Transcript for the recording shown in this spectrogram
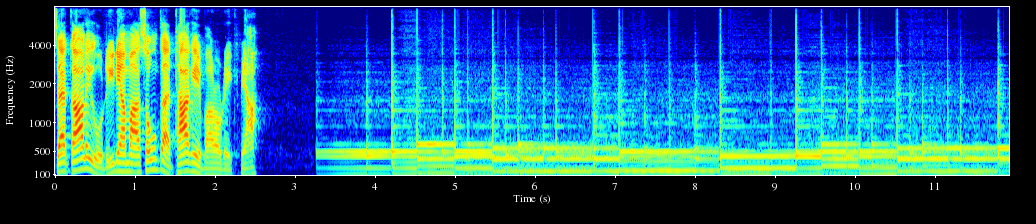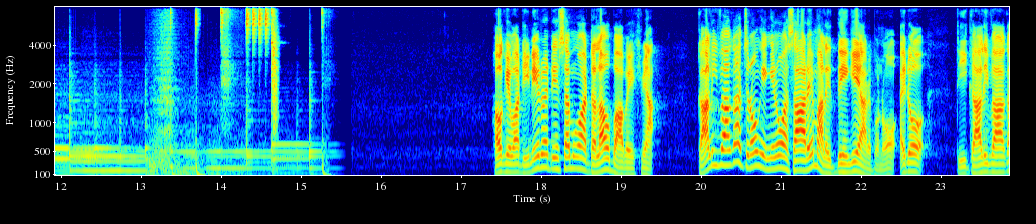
ဇက်ကားလေးကိုဒီနေရာမှာအဆုံးသတ်ထားခဲ့ပါတော့တယ်ခင်ဗျာဟုတ်ကဲ့ပါဒီနေ့တော့တင်ဆက်မှုကဒီလောက်ပါပဲခင်ဗျဂါလီဘာကကျွန်တော်ငယ်ငယ်တော့စာထဲမှာလေးသင်ခဲ့ရတယ်ပေါ့နော်အဲ့တော့ ဒီဂါလီဘာက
